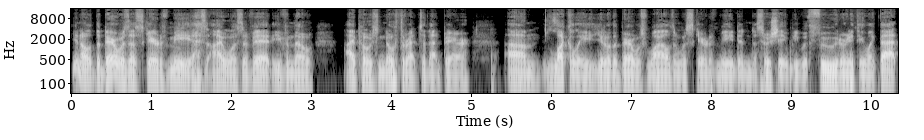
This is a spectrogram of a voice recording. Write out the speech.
you know the bear was as scared of me as I was of it, even though I posed no threat to that bear. Um, luckily, you know the bear was wild and was scared of me, didn't associate me with food or anything like that.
